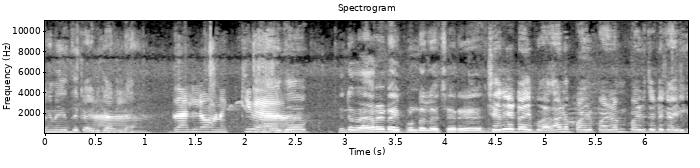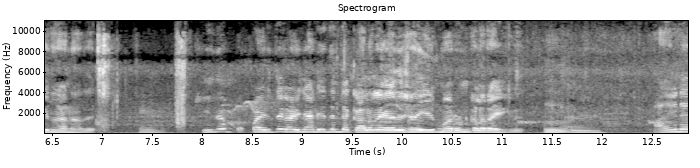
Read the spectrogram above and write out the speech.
അങ്ങനെ ഇത് കഴിക്കാറില്ല. ഇത് നല്ല ഉണക്കി ഇത് ഇതിന്റെ വേറെ ടൈപ്പ് ഉണ്ടല്ലോ ചെറിയ ചെറിയ ടൈപ്പ് അതാണ് പഴം പഴുത്തിട്ട് കഴിക്കുന്നതാണ് അത്. ഇത് പഴുത്ത് കഴിഞ്ഞാൽ ഇതിന്റെ കളർ ഏകദേശം ഈ മറൂൺ കളർ ആയിരിക്കും. അതിനെ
